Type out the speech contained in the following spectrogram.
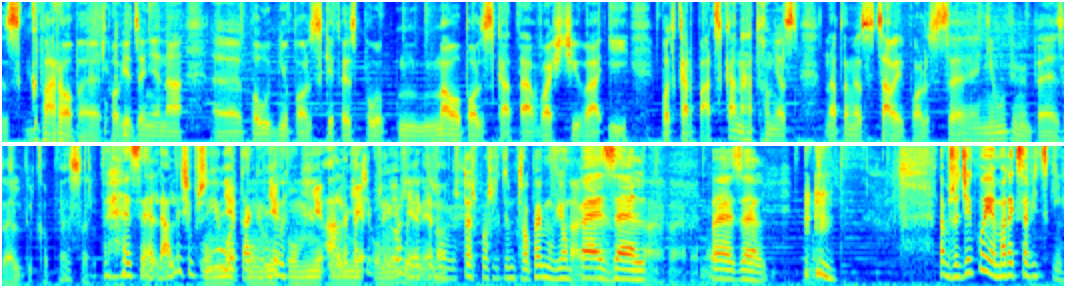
zgwarowe powiedzenie na y, południu Polskie. To jest po, Małopolska, ta właściwa i podkarpacka, natomiast, natomiast w całej Polsce nie mówimy PSL, tylko PSL. PSL, ale się przyjęło u mnie, tak. U mnie, u mnie, ale u mnie, tak się przyjęło, że niektórzy no. już też poszli tym tropem, mówią tak, PSL. Tak, tak, tak no. PSL. Dobrze, dziękuję. Marek Sawicki,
